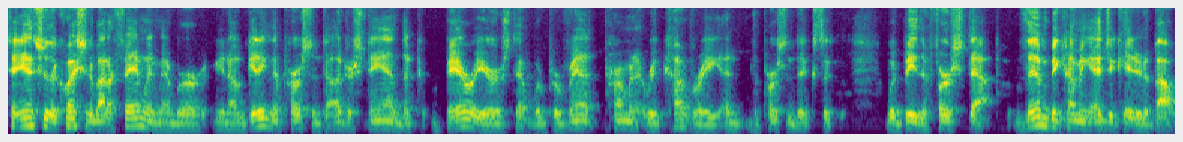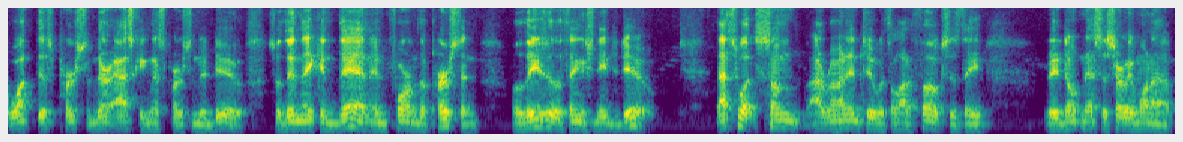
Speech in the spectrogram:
to answer the question about a family member, you know, getting the person to understand the barriers that would prevent permanent recovery and the person to, would be the first step. Them becoming educated about what this person they're asking this person to do. So then they can then inform the person, well, these are the things you need to do. That's what some I run into with a lot of folks is they they don't necessarily want to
